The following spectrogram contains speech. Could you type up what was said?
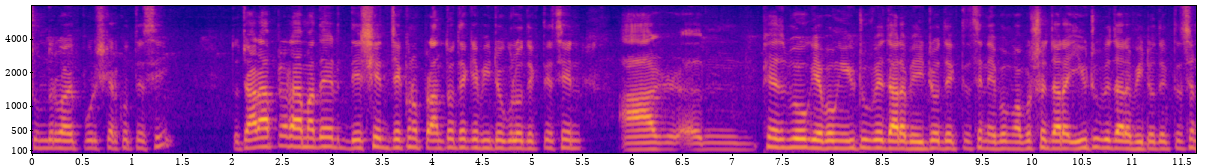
সুন্দরভাবে পরিষ্কার করতেছি। তো যারা আপনারা আমাদের দেশের যে কোনো প্রান্ত থেকে ভিডিওগুলো দেখতেছেন আর ফেসবুক এবং ইউটিউবে যারা ভিডিও দেখতেছেন এবং অবশ্যই যারা ইউটিউবে যারা ভিডিও দেখতেছেন,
